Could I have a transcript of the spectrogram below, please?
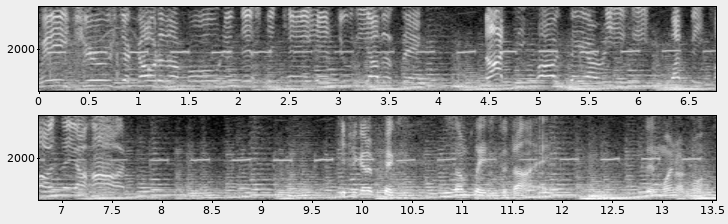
We choose to go to the moon in this decade and do the other things, not because they are easy, but because they are hard. If you're going to pick some place to die, then why not Mars?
